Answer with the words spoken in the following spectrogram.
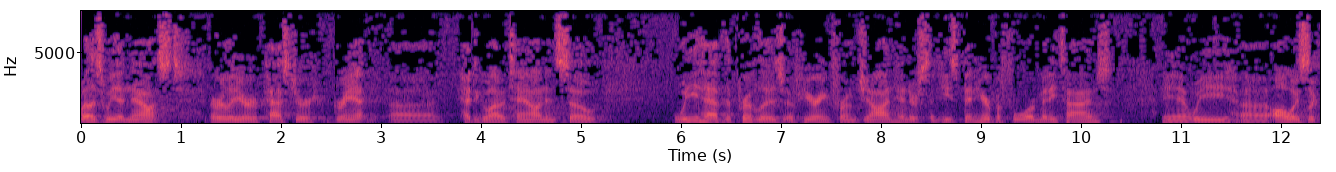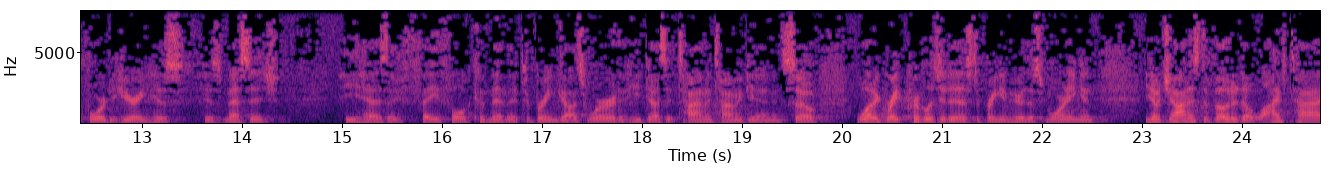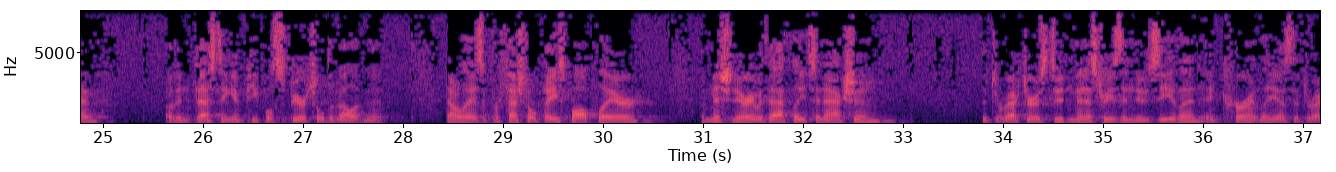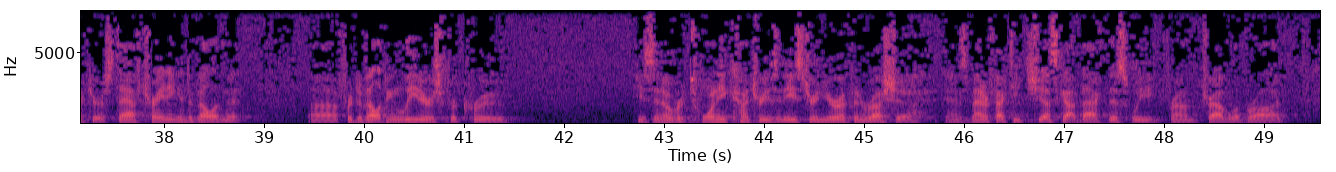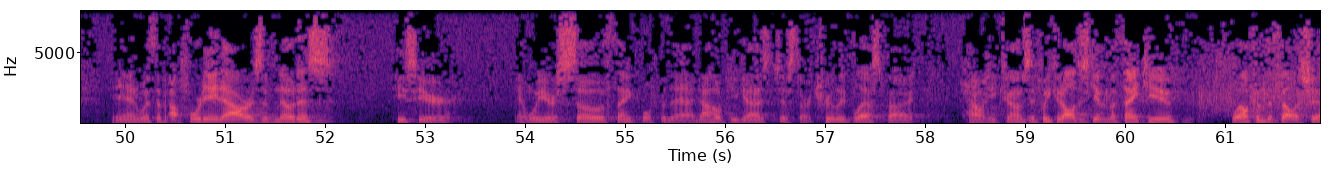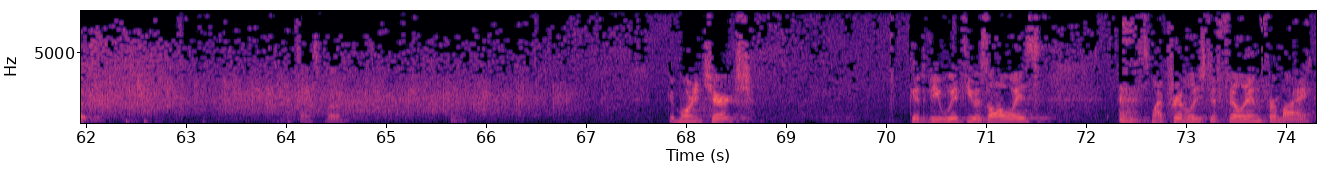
Well, as we announced earlier, Pastor Grant uh, had to go out of town, and so we have the privilege of hearing from John Henderson. He's been here before many times, and we uh, always look forward to hearing his his message. He has a faithful commitment to bring God's word, and he does it time and time again. And so, what a great privilege it is to bring him here this morning. And you know, John has devoted a lifetime of investing in people's spiritual development, not only as a professional baseball player, a missionary with Athletes in Action, the Director of Student Ministries in New Zealand, and currently as the Director of Staff Training and Development uh, for developing leaders for Cru. He's in over 20 countries in Eastern Europe and Russia. And as a matter of fact, he just got back this week from travel abroad. And with about 48 hours of notice, he's here. And we are so thankful for that. And I hope you guys just are truly blessed by how he comes. If we could all just give him a thank you. Welcome to fellowship. Thanks, brother. Good morning, church. Good to be with you as always. It's my privilege to fill in for my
